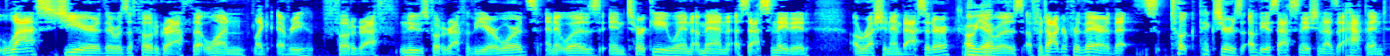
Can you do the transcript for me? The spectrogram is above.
last year. There was a photograph that won like every photograph news photograph of the year awards, and it was in Turkey when a man assassinated a Russian ambassador. Oh, yeah. there was a photographer there that s- took pictures of the assassination as it happened,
